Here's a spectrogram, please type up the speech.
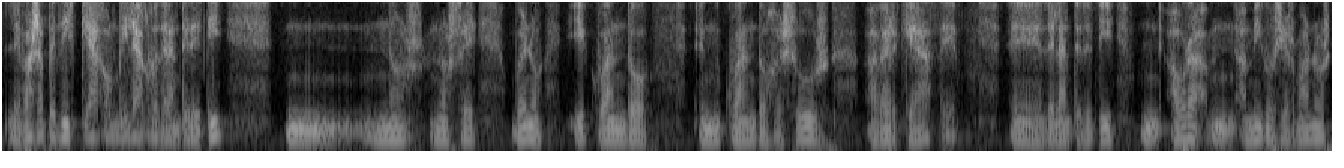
¿le vas a pedir que haga un milagro delante de ti? No, no sé. Bueno, y cuando, cuando Jesús, a ver qué hace, eh, delante de ti. Mm, ahora, mm, amigos y hermanos,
